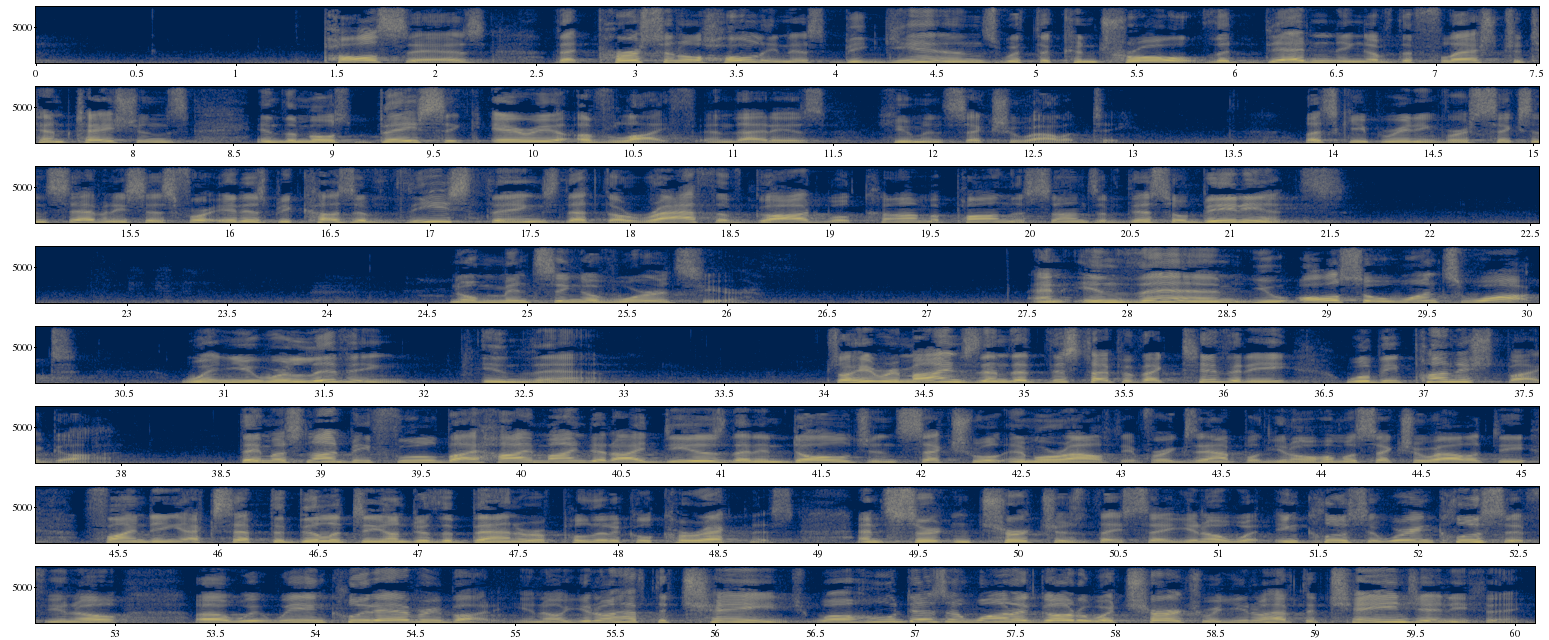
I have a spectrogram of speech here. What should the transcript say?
Paul says that personal holiness begins with the control, the deadening of the flesh to temptations in the most basic area of life, and that is human sexuality. Let's keep reading. Verse 6 and 7, he says, For it is because of these things that the wrath of God will come upon the sons of disobedience. No mincing of words here. And in them you also once walked when you were living in them. So he reminds them that this type of activity will be punished by God. They must not be fooled by high minded ideas that indulge in sexual immorality. For example, you know, homosexuality finding acceptability under the banner of political correctness. And certain churches, they say, you know, we're inclusive, we're inclusive, you know, uh, we, we include everybody, you know, you don't have to change. Well, who doesn't want to go to a church where you don't have to change anything?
